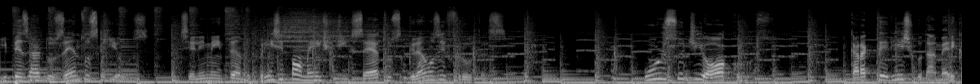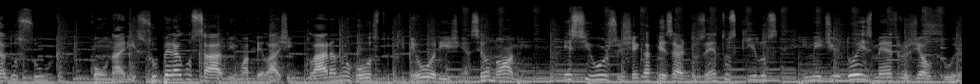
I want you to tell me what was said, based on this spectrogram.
e pesar 200 kg, se alimentando principalmente de insetos, grãos e frutas. Urso de óculos. Característico da América do Sul, com o nariz super aguçado e uma pelagem clara no rosto que deu origem a seu nome, esse urso chega a pesar 200 kg e medir 2 metros de altura.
